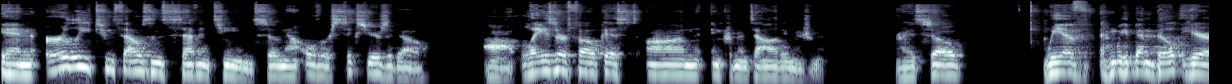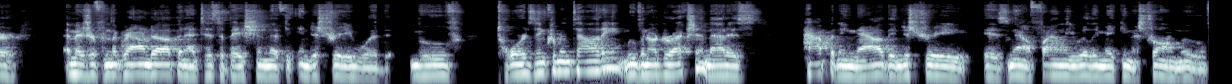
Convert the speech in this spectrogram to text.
in early 2017. So now over six years ago, uh, laser focused on incrementality measurement, right? So we have, we've been built here a measure from the ground up in anticipation that the industry would move towards incrementality, move in our direction. That is happening now. The industry is now finally really making a strong move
